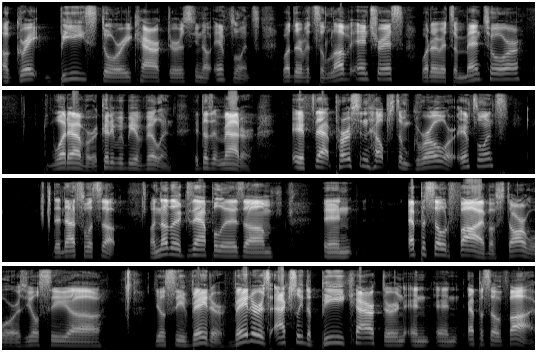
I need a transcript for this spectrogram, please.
a great B story character's, you know, influence. Whether it's a love interest, whether it's a mentor, whatever. It could even be a villain. It doesn't matter. If that person helps them grow or influence, then that's what's up. Another example is um, in episode five of Star Wars. You'll see uh, you'll see Vader. Vader is actually the B character in, in, in episode five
